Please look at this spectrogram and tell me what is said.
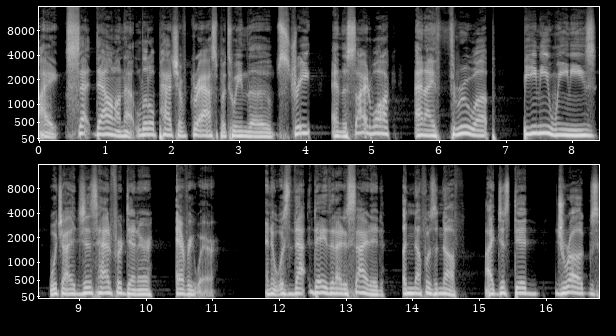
I sat down on that little patch of grass between the street and the sidewalk, and I threw up beanie weenies, which I had just had for dinner, everywhere. And it was that day that I decided enough was enough. I just did drugs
